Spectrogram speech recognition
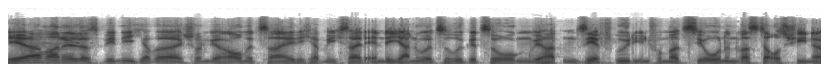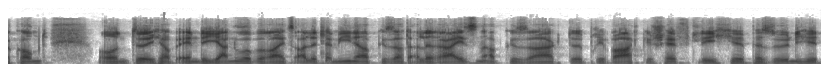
Ja, Manuel, das bin ich, aber schon geraume Zeit. Ich habe mich seit Ende Januar zurückgezogen. Wir hatten sehr früh die Informationen, was da aus China kommt. Und äh, ich habe Ende Januar bereits alle Termine abgesagt, alle Reisen abgesagt, äh, privatgeschäftlich, äh, persönliche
